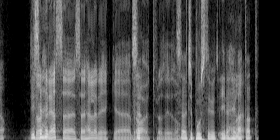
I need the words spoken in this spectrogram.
Ja. De ser, Søren Reze ser heller ikke bra Ser- ut, for å si det sånn. ser ikke positiv ut i det hele Nei. tatt.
